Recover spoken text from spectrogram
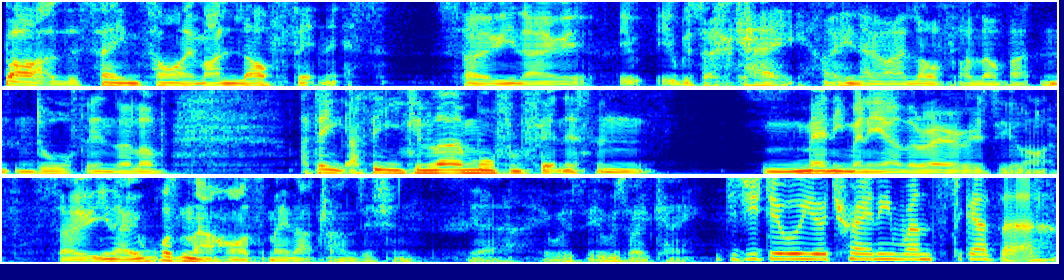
but at the same time, I love fitness. So you know, it, it, it was okay. You know, I love I love that endorphins. I love. I think I think you can learn more from fitness than many many other areas of your life. So you know, it wasn't that hard to make that transition. Yeah, it was it was okay. Did you do all your training runs together?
